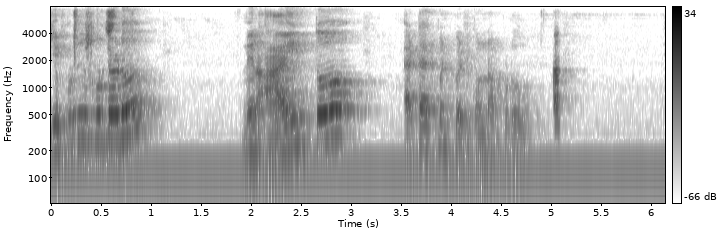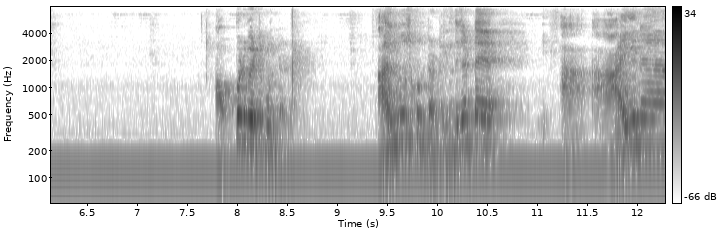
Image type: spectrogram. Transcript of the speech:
ఎప్పుడు చూసుకుంటాడు? నేను ఆయనతో అటాచ్మెంట్ పెట్టుకున్నప్పుడు. అప్పుడు పెట్టుకుంటాడు. ఆయన చూసుకుంటాడు. ఎందుకంటే ఆయన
